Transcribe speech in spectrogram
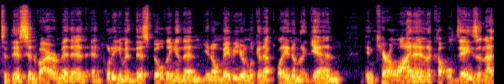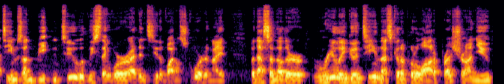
to this environment and, and putting him in this building. And then, you know, maybe you're looking at playing him again in Carolina in a couple days, and that team's unbeaten too. At least they were. I didn't see the final score tonight, but that's another really good team that's going to put a lot of pressure on you.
